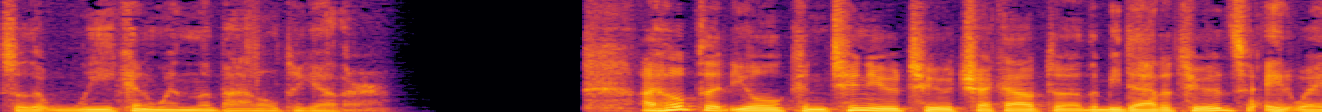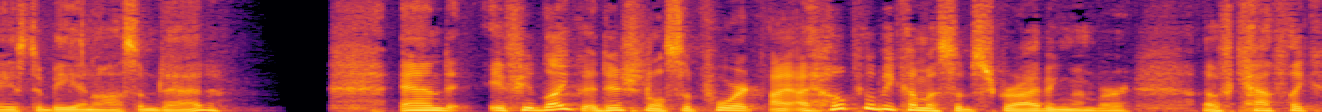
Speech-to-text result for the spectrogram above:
so that we can win the battle together. I hope that you'll continue to check out uh, the BeDADitudes Eight Ways to Be an Awesome Dad. And if you'd like additional support, I, I hope you'll become a subscribing member of Catholic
